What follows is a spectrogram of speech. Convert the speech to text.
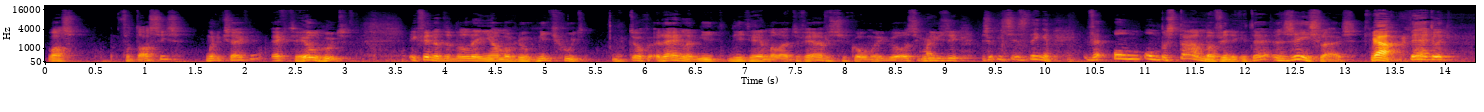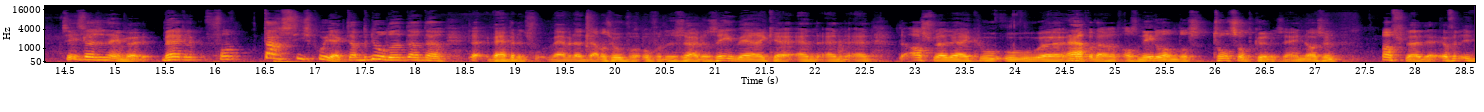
was fantastisch, moet ik zeggen. Echt heel goed. Ik vind dat het alleen jammer genoeg niet goed, toch uiteindelijk niet, niet helemaal uit de verf is gekomen. Ik wil, als ik Maar- nu zie, is ook iets als dingen. On, onbestaanbaar vind ik het, hè? Een zeesluis. ja, Werkelijk, Zeesluis in Nijmuiden. Werkelijk fantastisch project. Dat bedoel, dat, dat, dat, dat- we, hebben het, we hebben het wel eens over, over de Zuiderzeewerken en, en, en de afsluitdijk, hoe, hoe Ja. dat we daar als Nederlanders trots op kunnen zijn. Nou, zo'n afsluitdijk, of die,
